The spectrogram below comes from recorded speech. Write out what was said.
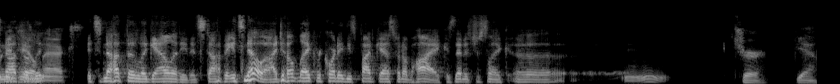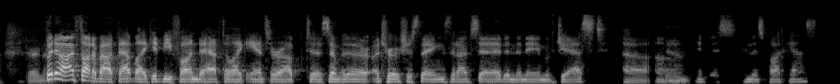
Don't not the Max. it's not the legality that's stopping. It's no, I don't like recording these podcasts when I'm high because then it's just like. uh Mm. Sure. Yeah. Fair enough. But no, I've thought about that. Like, it'd be fun to have to like answer up to some of the atrocious things that I've said in the name of jest uh, um, Yeah. in this in this podcast.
